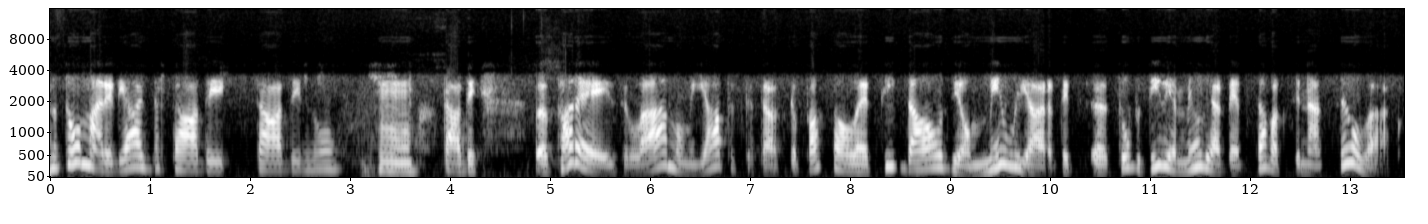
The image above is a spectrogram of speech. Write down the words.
nu, tomēr ir jāizdara tādi, tādi, nu, hmm, tādi eh, pareizi lēmumi, jāpaskatās, ka pasaulē ir tik daudz, jau miljardi, eh, tuvu diviem miljardiem savakcinētu cilvēku.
